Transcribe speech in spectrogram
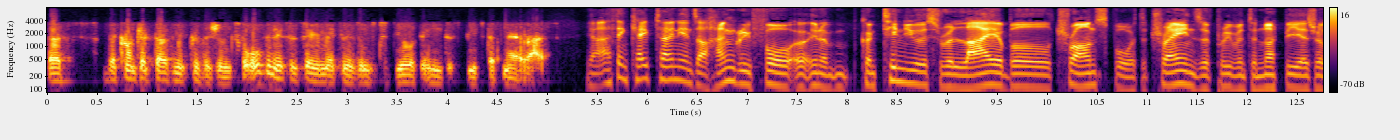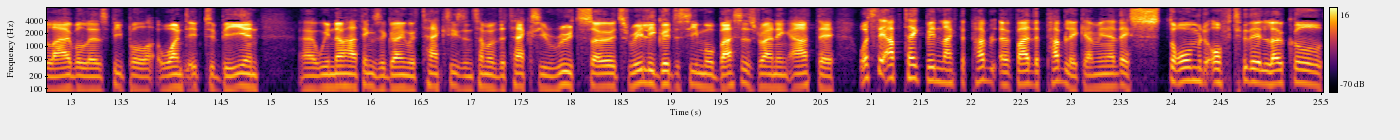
That's the contract does make provisions for all the necessary mechanisms to deal with any disputes that may arise. Yeah, I think Capetonians are hungry for uh, you know continuous, reliable transport. The trains have proven to not be as reliable as people want it to be, and uh, we know how things are going with taxis and some of the taxi routes. So it's really good to see more buses running out there. What's the uptake been like the pub- uh, by the public? I mean, have they stormed off to their local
